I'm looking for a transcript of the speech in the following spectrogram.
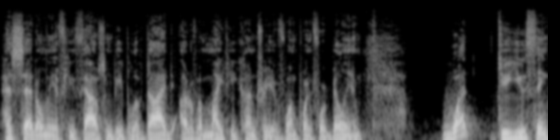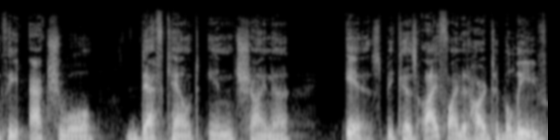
has said only a few thousand people have died out of a mighty country of 1.4 billion. What do you think the actual death count in China is, because I find it hard to believe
